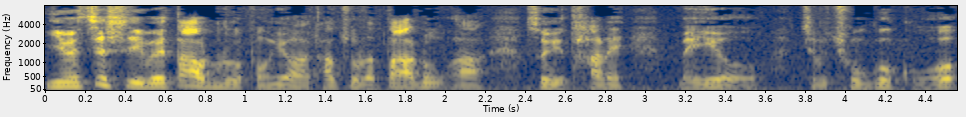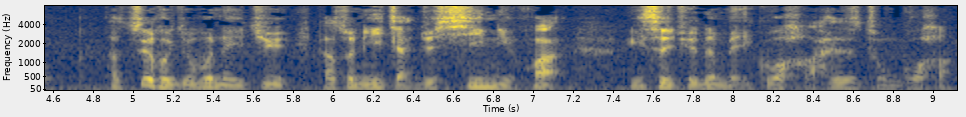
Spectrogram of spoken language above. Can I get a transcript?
因为这是一位大陆的朋友啊，他住了大陆啊，所以他呢没有这个出过国。他最后就问了一句，他说你讲句心里话，你是觉得美国好还是中国好？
